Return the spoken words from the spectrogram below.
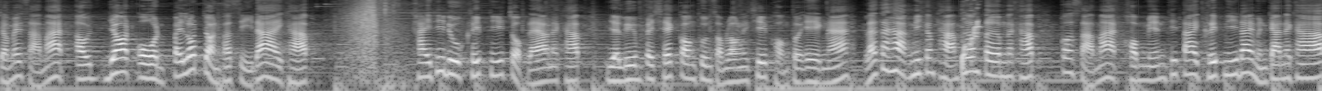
จะไม่สามารถเอายอดโอนไปลดหย่อนภาษีได้ครับ ใครที่ดูคลิปนี้จบแล้วนะครับ อย่าลืมไปเช็คกองทุนสำรองเลี้ยงชีพของตัวเองนะ และถ้าหากมีคำถามเพิ่มเติมนะครับ ก็สามารถคอมเมนต์ที่ใต้คลิปนี้ได้เหมือนกันนะครับ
